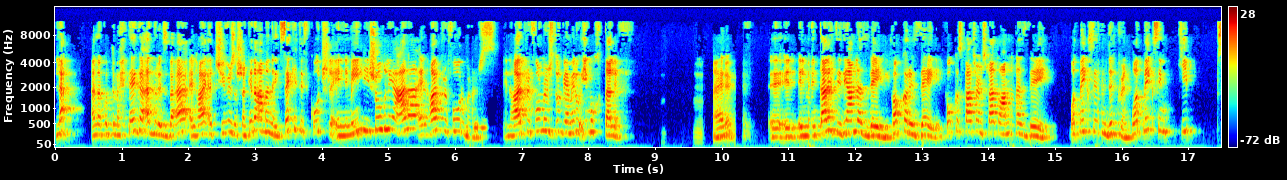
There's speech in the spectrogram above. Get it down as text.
لا أنا كنت محتاجة أدرس بقى ال high achievers عشان كده اعمل executive coach لأن mainly شغلي على ال high performers ال high performers دول بيعملوا إيه مختلف. عارف؟ ال mentality دي عاملة إزاي؟ بيفكر إزاي؟ ال focus patterns بتاعته عاملة إزاي؟ What makes him different? What makes him keeps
